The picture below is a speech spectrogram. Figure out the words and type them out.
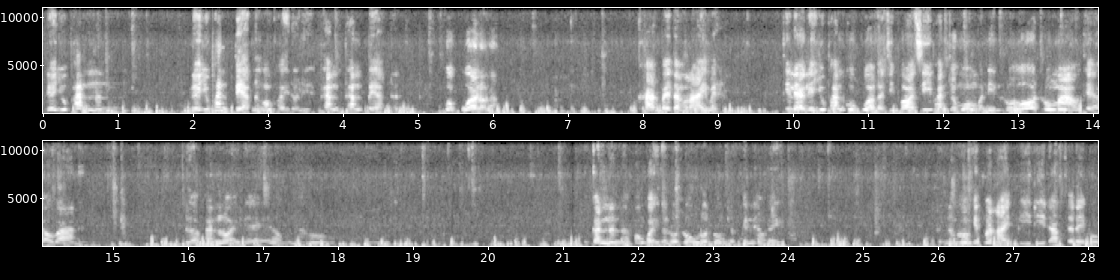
เหลืออยู่พันนั่นเหลืออยู่พันแปดหนึ่งของข่อยตอนนี้พันพันแปดนั่นกลัวๆแล้วล่ะขาดไปตั้งหลายไหม ที่แรกเหลืออยู่พันกว่าๆก็สิพ่อ4,000ชั่วโมงบัดนี้ลดลงมาเอาแถวบานเหลือพันร้อยแล้วมันเอากันนั่นล่ะของข่อยก็ลดลงลดลงจะเป็นแนวใดเป็นน้ำเฮาเฮ็ดมาหลายปีดีดักจะได้บ่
